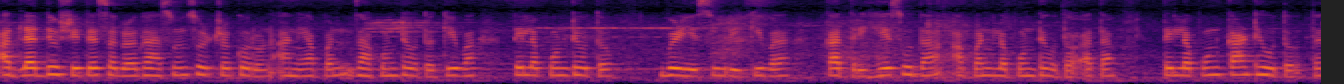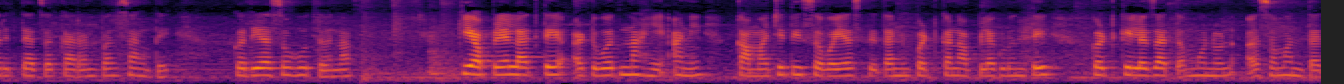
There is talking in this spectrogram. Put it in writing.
आदल्याच दिवशी ते सगळं घासून स्वच्छ करून आणि आपण झाकून ठेवतो किंवा ते लपून ठेवतो. विळी सुरी किंवा कात्री हे सुद्धा आपण लपून ठेवतो. आता ते लपून का ठेवतो? तर त्याचं कारण पण सांगते. कधी असं होतं ना की आपल्याला ते आठवत नाही आणि कामाची ती सवय असते आणि पटकन आपल्याकडून ते कट केलं जातं. म्हणून असं म्हणतात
